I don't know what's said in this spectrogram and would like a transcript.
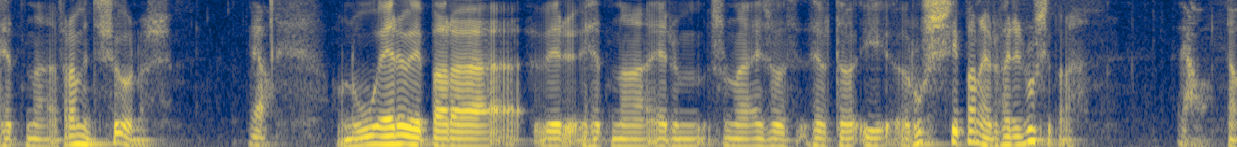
hérna, framvindu sögunar Já. og nú erum við bara við hérna, erum svona eins og þegar þetta í rússibana, erum við að fara í rússibana Já, Já.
